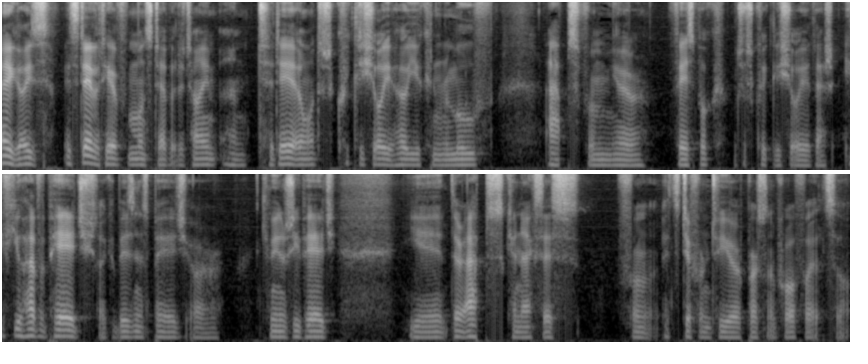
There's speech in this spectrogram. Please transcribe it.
Hey guys, it's David here from One Step at a Time and today I wanted to quickly show you how you can remove apps from your Facebook. I'll just quickly show you that if you have a page, like a business page or community page, you, their apps can access from, it's different to your personal profile. So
